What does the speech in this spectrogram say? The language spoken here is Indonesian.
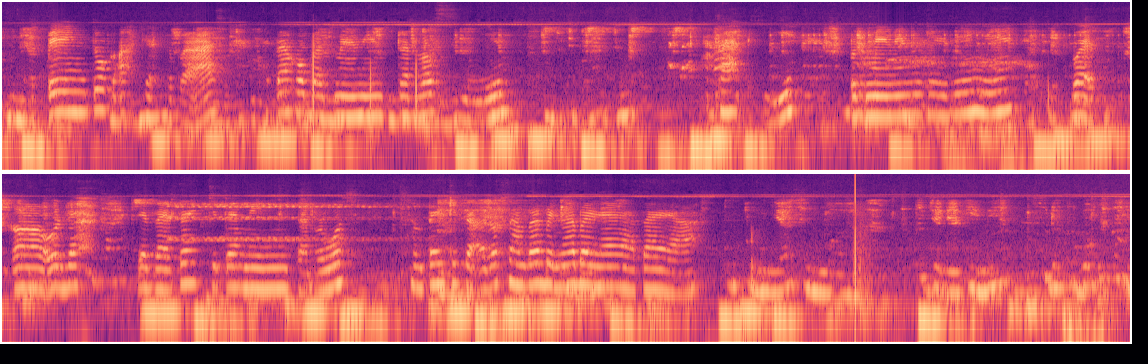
Pink tuh agak keras. Kita aku mainin terus ini, Tapi buat kayak gini. Buat kalau udah kita tuh kita mainin terus sampai kita aduk sampai benar-benar rata ya. Untungnya semua kejadian ini sudah terbongkar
